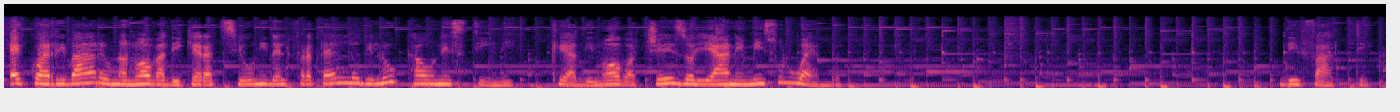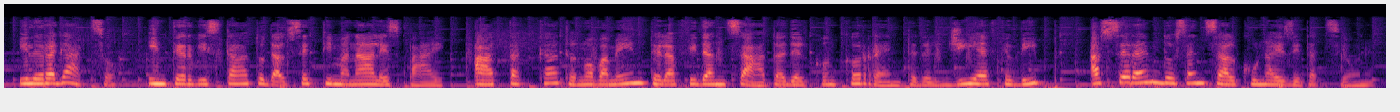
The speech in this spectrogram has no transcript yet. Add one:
ecco arrivare una nuova dichiarazione del fratello di Luca Onestini, che ha di nuovo acceso gli animi sul web. Difatti, il ragazzo, intervistato dal settimanale Spy, ha attaccato nuovamente la fidanzata del concorrente del GF VIP, asserendo senza alcuna esitazione.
